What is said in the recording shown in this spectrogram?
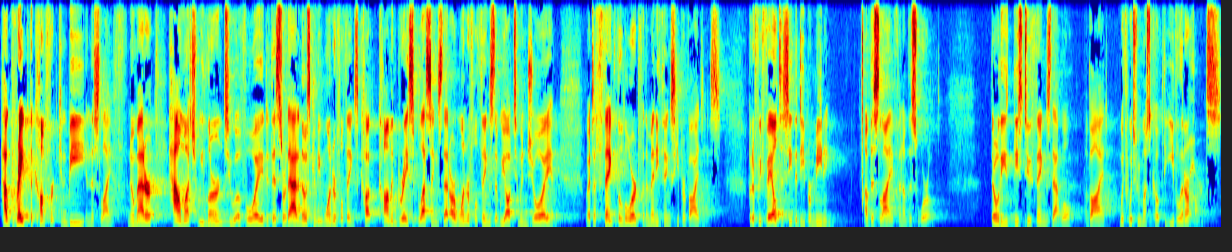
how great the comfort can be in this life, no matter how much we learn to avoid this or that, and those can be wonderful things, common grace blessings that are wonderful things that we ought to enjoy. And we have to thank the Lord for the many things He provides us. But if we fail to see the deeper meaning of this life and of this world, there will be these two things that will abide with which we must cope the evil in our hearts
